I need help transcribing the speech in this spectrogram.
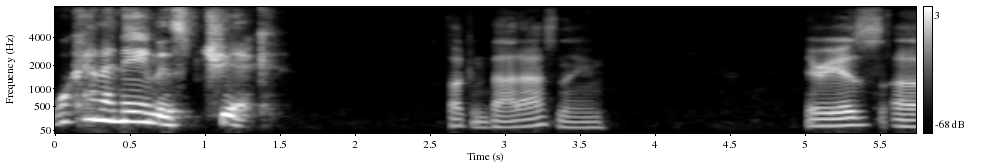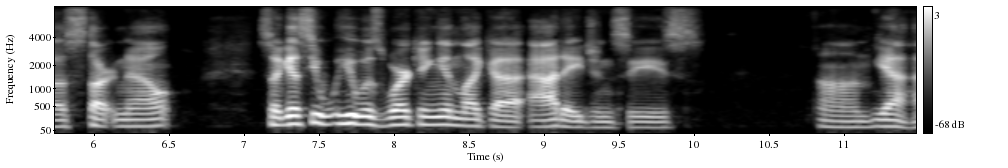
What kind of name is Chick? Fucking badass name. There he is, uh, starting out. So I guess he he was working in like uh, ad agencies. Um, yeah,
